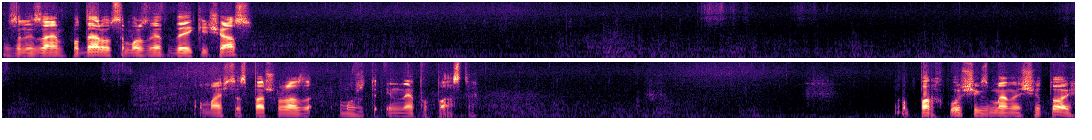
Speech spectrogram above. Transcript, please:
Залізаємо по дереву, це може зайняти деякий час. Бачите, з першого разу можете і не попасти. Паркурщик з мене ще той.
